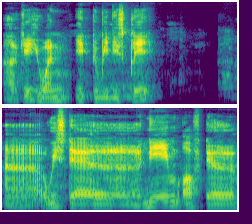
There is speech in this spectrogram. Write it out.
Uh, okay, you want it to be displayed uh, with the name of the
